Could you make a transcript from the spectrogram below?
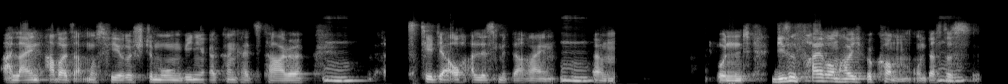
allein Arbeitsatmosphäre, Stimmung, weniger Krankheitstage, mhm zählt ja auch alles mit da rein. Mhm. Ähm, und diesen Freiraum habe ich bekommen und dass mhm. das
